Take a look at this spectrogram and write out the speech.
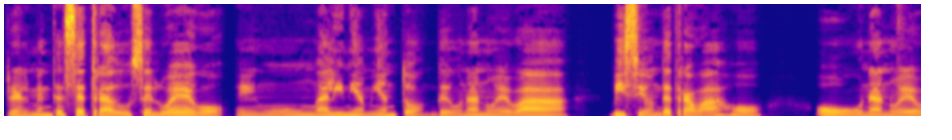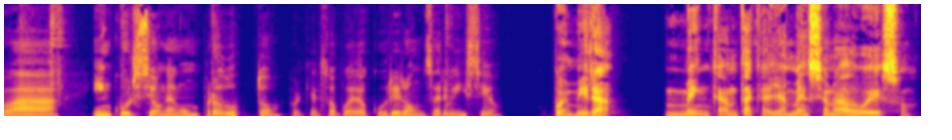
realmente se traduce luego en un alineamiento de una nueva visión de trabajo o una nueva incursión en un producto, porque eso puede ocurrir, o un servicio. Pues mira, me encanta que hayas mencionado eso,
